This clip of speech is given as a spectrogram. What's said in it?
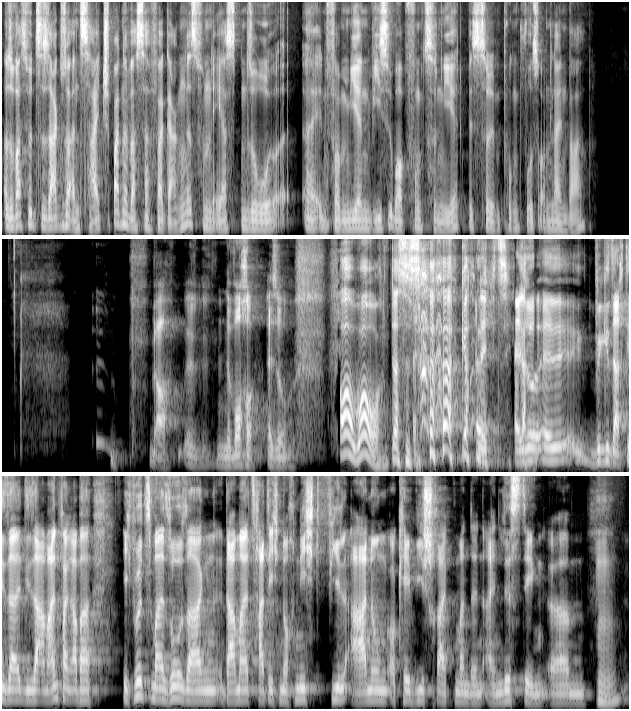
Also was würdest du sagen so an Zeitspanne, was da vergangen ist von ersten so äh, informieren, wie es überhaupt funktioniert, bis zu dem Punkt, wo es online war? Ja, eine Woche. Also. Oh, wow, das ist gar nichts. Also, äh, wie gesagt, dieser, dieser am Anfang, aber ich würde es mal so sagen, damals hatte ich noch nicht viel Ahnung, okay, wie schreibt man denn ein Listing? Ähm, mhm.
